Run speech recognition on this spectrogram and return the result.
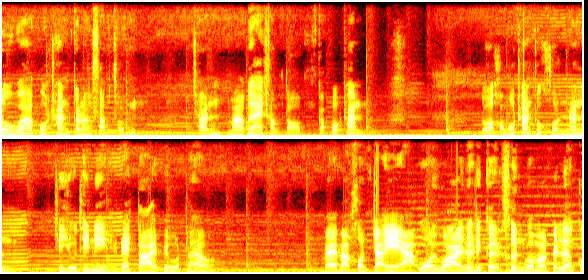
รู้ว่าพวกท่านกำลังสับสน ฉันมาเพื่อให้คำตอบกับพวกท่าน ตัวของพวกท่านทุกคนนั้นที่อยู่ที่นี่ได้ตายไปหมดแล้ว แม้บางคนจะเอะอะโวยวายเรื่องที่เกิดขึ้นว่ามันเป็นเรื่องโก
